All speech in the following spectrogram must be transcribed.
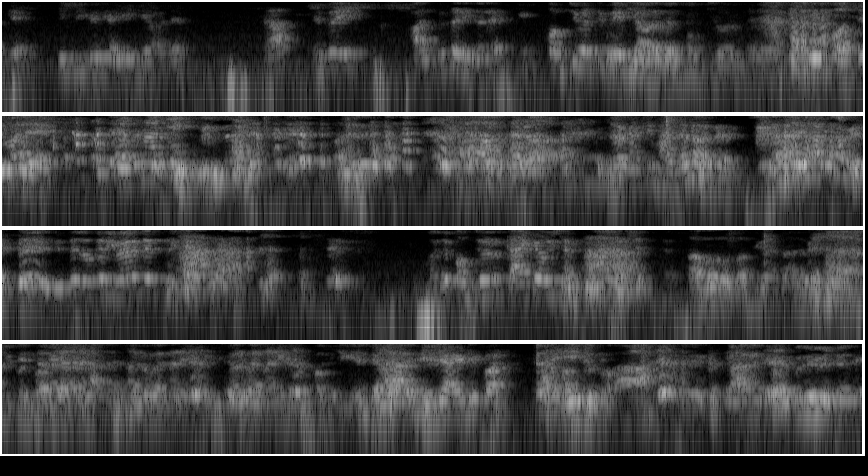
ओके इलिगली आली इंडियामध्ये. का? याचं एक फालतूचं रिझन आहे की पबजी वरती प्रेम झालं पॉसिबल आहे होतं ना की. हा, खरं. जगाची भेटतंय. तिथे लोक रिवाईव्ह देत नाही हा ना. म्हणजे पबजी वरून काय काय होऊ हा. शकतं बाबू पबजी चालू करणार चालू करणार आहे इन्स्टॉल करणार आहे game. त्याला आयडी पण. काय भेटेल.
